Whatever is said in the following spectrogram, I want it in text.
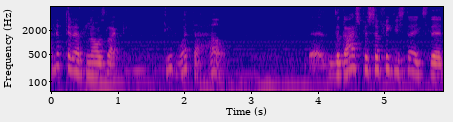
I looked at it and I was like dude what the hell uh, the guy specifically states that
